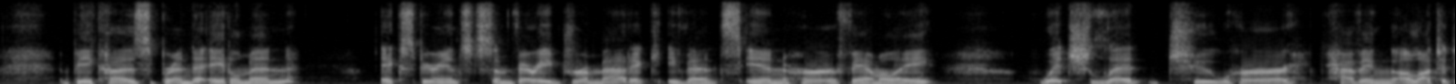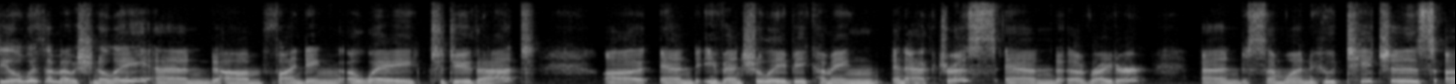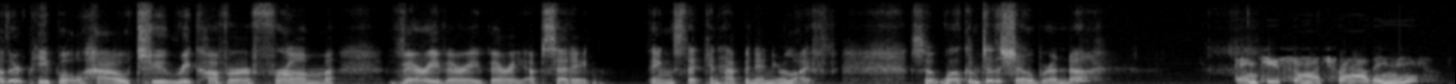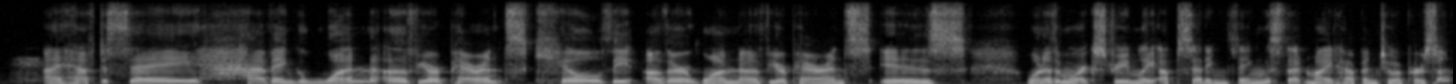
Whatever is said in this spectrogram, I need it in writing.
because Brenda Adelman experienced some very dramatic events in her family which led to her having a lot to deal with emotionally and um, finding a way to do that. Uh, and eventually becoming an actress and a writer and someone who teaches other people how to recover from very, very, very upsetting things that can happen in your life. So, welcome to the show, Brenda. Thank you so much for having me. I have to say, having one of your parents kill the other one of your parents is one of the more extremely upsetting things that might happen to a person.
